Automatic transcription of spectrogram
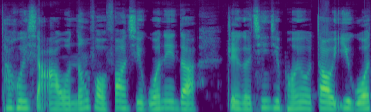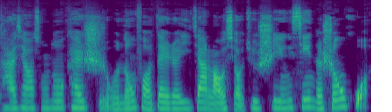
他会想啊，我能否放弃国内的这个亲戚朋友，到异国他乡从头开始？我能否带着一家老小去适应新的生活？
